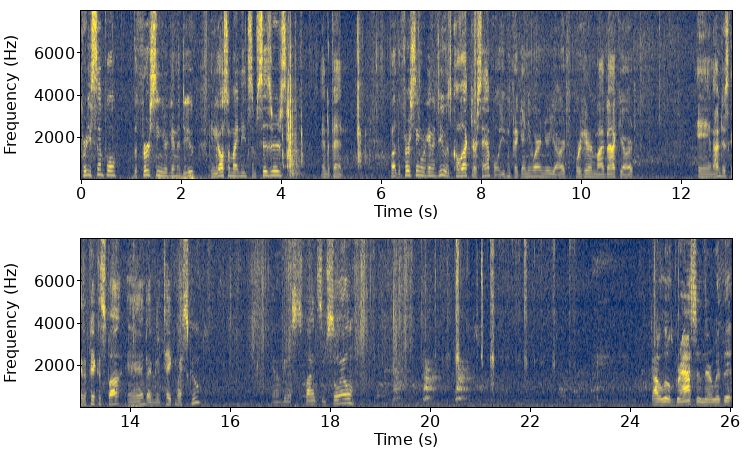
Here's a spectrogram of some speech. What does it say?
pretty simple. The first thing you're going to do, you also might need some scissors and a pen. But the first thing we're going to do is collect our sample. You can pick anywhere in your yard. We're here in my backyard. And I'm just going to pick a spot and I'm going to take my scoop and I'm going to find some soil. Got a little grass in there with it.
